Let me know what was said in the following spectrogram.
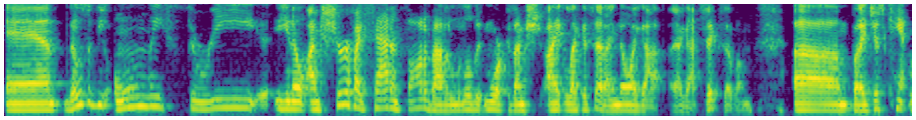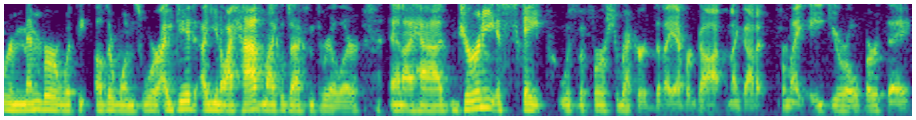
And those are the only three. You know, I'm sure if I sat and thought about it a little bit more, because I'm, sh- I like I said, I know I got I got six of them, um, but I just can't remember what the other ones were. I did, you know, I had Michael Jackson Thriller, and I had Journey Escape was the first record that I ever got, and I got it for my eight year old birthday.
